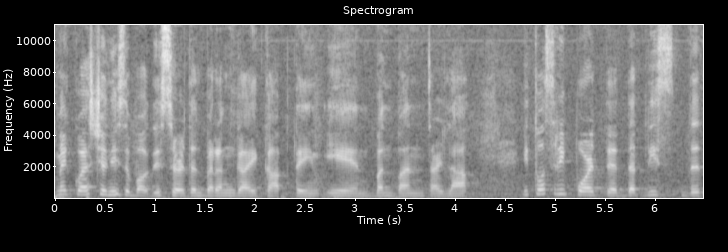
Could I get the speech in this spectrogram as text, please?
My question is about this certain barangay captain in Banban, Tarlac. It was reported that this that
